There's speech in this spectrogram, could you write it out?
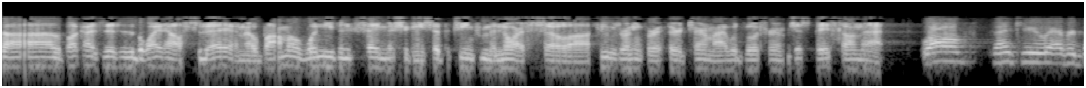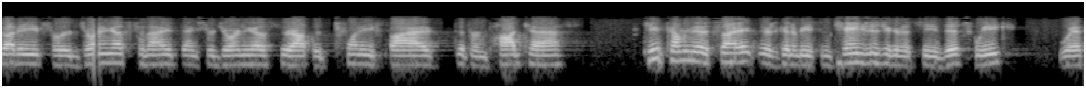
uh, the Buckeyes visited the White House today, and Obama wouldn't even say Michigan. He said the team from the North. So uh, if he was running for a third term, I would vote for him just based on that. Well, thank you, everybody, for joining us tonight. Thanks for joining us throughout the 25 different podcasts. Keep coming to the site. There's going to be some changes you're going to see this week with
